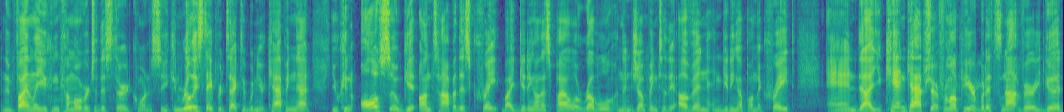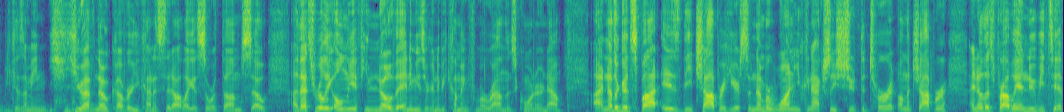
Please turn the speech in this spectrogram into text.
And then finally, you can come over to this third corner. So you can really stay protected when you're capping that. You can also get on top of this crate by getting on this pile of rubble and then jumping to the oven and getting up on the crate. And uh, you can capture it from up here, but it's not very good because, I mean, you have no cover. You kind of sit out like a sore thumb. So uh, that's really only if you know the enemies are going to be coming from around this corner. Now, uh, another good spot is the chopper here. So number one, you can actually shoot the turret on the chopper. I know that's probably a newbie tip,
